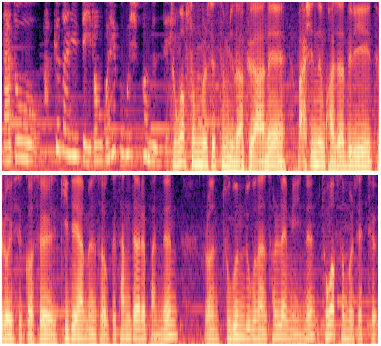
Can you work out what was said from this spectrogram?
나도 학교 다닐 때 이런 거 해보고 싶었는데 종합 선물 세트입니다. 그 안에 맛있는 과자들이 들어있을 것을 기대하면서 그 상자를 받는 그런 두근두근한 설렘이 있는 종합 선물 세트.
